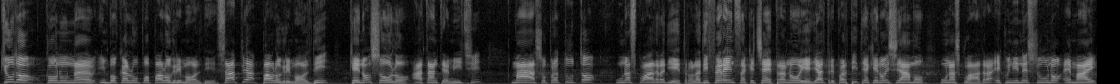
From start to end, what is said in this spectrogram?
Chiudo con un eh, in bocca al lupo a Paolo Grimoldi. Sappia Paolo Grimoldi che non solo ha tanti amici, ma soprattutto una squadra dietro. La differenza che c'è tra noi e gli altri partiti è che noi siamo una squadra e quindi nessuno è mai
